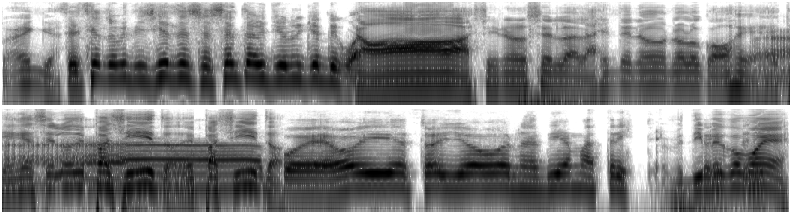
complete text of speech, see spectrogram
Venga. 627 60 21 84. No, así no lo sé, la, gente no, no lo coge. Eh. Tiene que hacerlo despacito, ah, despacito. Pues hoy estoy yo en el día más triste. Dime cómo es.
